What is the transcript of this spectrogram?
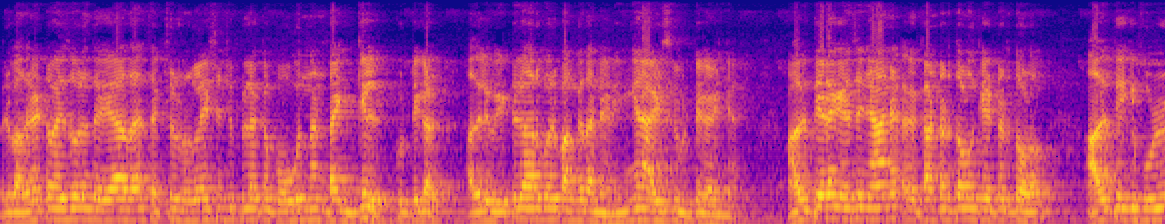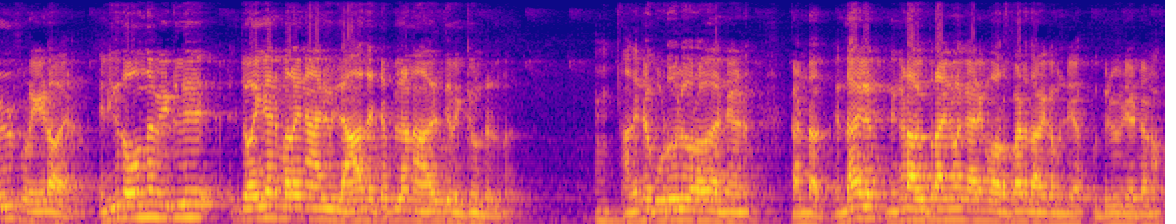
ഒരു പതിനെട്ട് വയസ്സ് പോലും തികയാതെ സെക്ഷൽ റിലേഷൻഷിപ്പിലൊക്കെ പോകുന്നുണ്ടെങ്കിൽ കുട്ടികൾ അതിൽ വീട്ടുകാർക്ക് ഒരു പങ്ക് തന്നെയാണ്. ഇങ്ങനെ അഴിച്ചു വിട്ട് കഴിഞ്ഞാൽ. ആദിത്യയുടെ കേസ് ഞാൻ കണ്ടെടുത്തോളം കേട്ടെടുത്തോളം. ആദിത്യക്ക് ഫുൾ ഫ്രീഡം ആയിരുന്നു. എനിക്ക് തോന്നുന്ന വീട്ടിൽ ചോദിക്കാൻ പറയാൻ ആരുമില്ല. ആ സെറ്റപ്പിലാണ് ആദിത്യ വെക്കൊണ്ടിരുന്നത്. അതിന്റെ കൂടുതൽ കുറവ് തന്നെയാണ് കണ്ടത്. എന്തായാലും നിങ്ങളുടെ അഭിപ്രായങ്ങളും കാര്യങ്ങളും ഉറപ്പായിട്ട് താഴെ കമന്റ് ചെയ്യുക. പുതിയൊരു വീഡിയോ ആയിട്ടാണോ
